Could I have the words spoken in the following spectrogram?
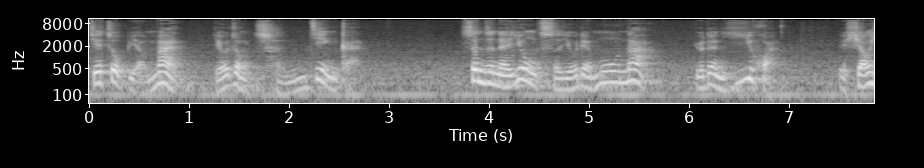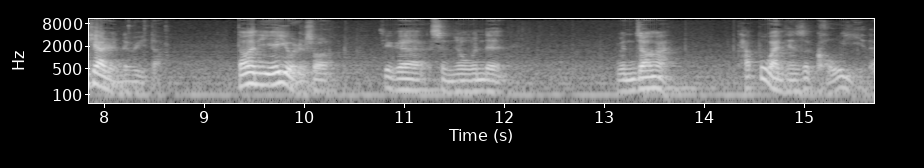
节奏比较慢，有种沉浸感，甚至呢用词有点木讷，有点迂缓，有乡下人的味道。当然，也有人说，这个沈从文的文章啊，他不完全是口语的，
